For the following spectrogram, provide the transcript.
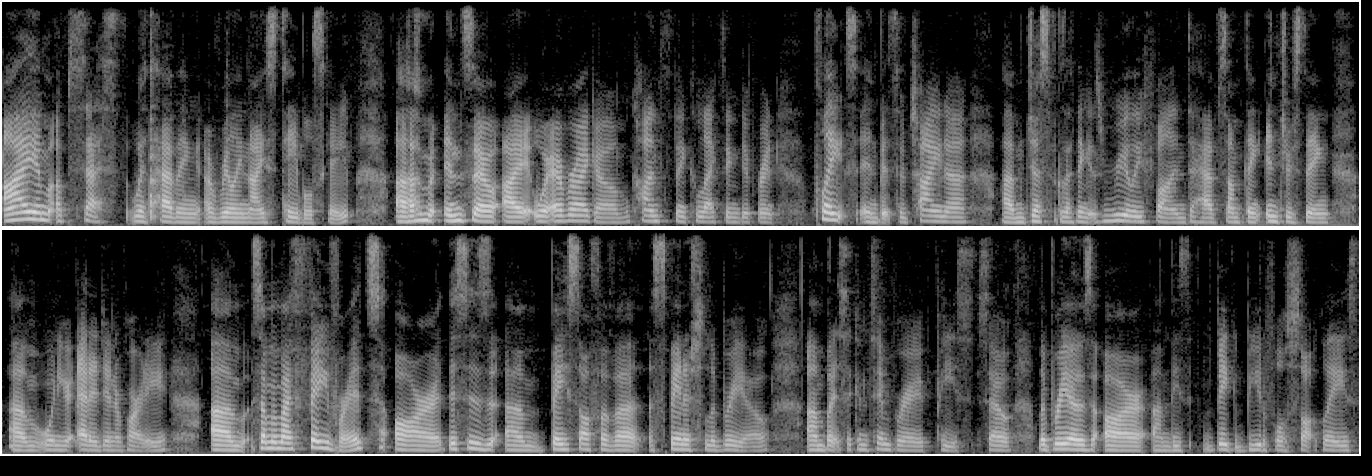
I am obsessed with having a really nice tablescape. Um, and so I, wherever I go, I'm constantly collecting different plates and bits of china um, just because I think it's really fun to have something interesting um, when you're at a dinner party. Um, some of my favorites are this is um, based off of a, a Spanish lebrillo, um, but it's a contemporary piece. So lebrillos are um, these big, beautiful salt glazed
